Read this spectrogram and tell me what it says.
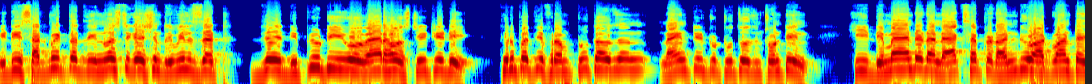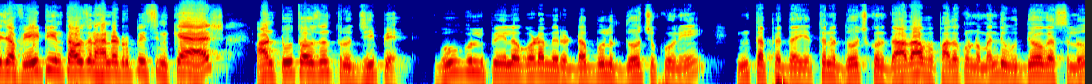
It is admit that the investigation reveals that the deputy EO warehouse TTD Tirupati from two thousand nineteen to two thousand twenty he demanded and accepted undue advantage of eighteen thousand hundred rupees in cash on two thousand through GPay Google పేలో కూడా మీరు డబ్బులు దోచుకొని ఇంత పెద్ద ఎత్తున దోచుకొని దాదాపు పదకొండు మంది ఉద్యోగస్తులు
